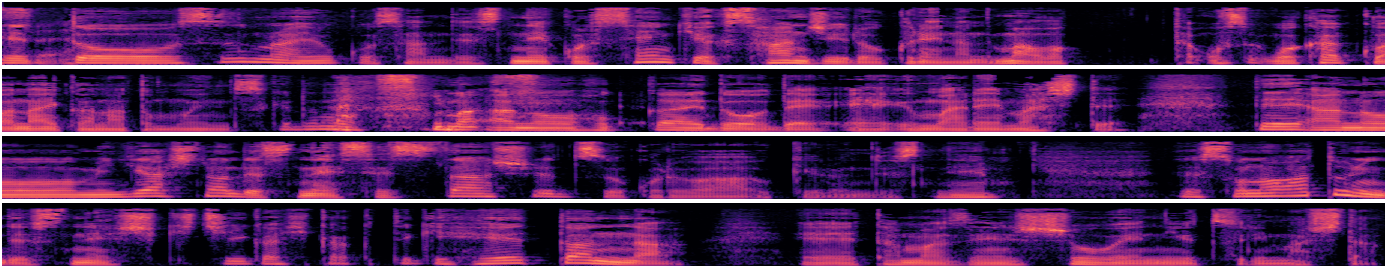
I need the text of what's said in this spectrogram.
えっと、鈴村陽子さんですね、これ1936年なんで、まあ、若くはないかなと思うんですけども、まあ、あの、北海道で、えー、生まれまして、で、あの、右足のですね、切断手術をこれは受けるんですね。でその後にですね、敷地が比較的平坦な、えー、多摩前哨園に移りました。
